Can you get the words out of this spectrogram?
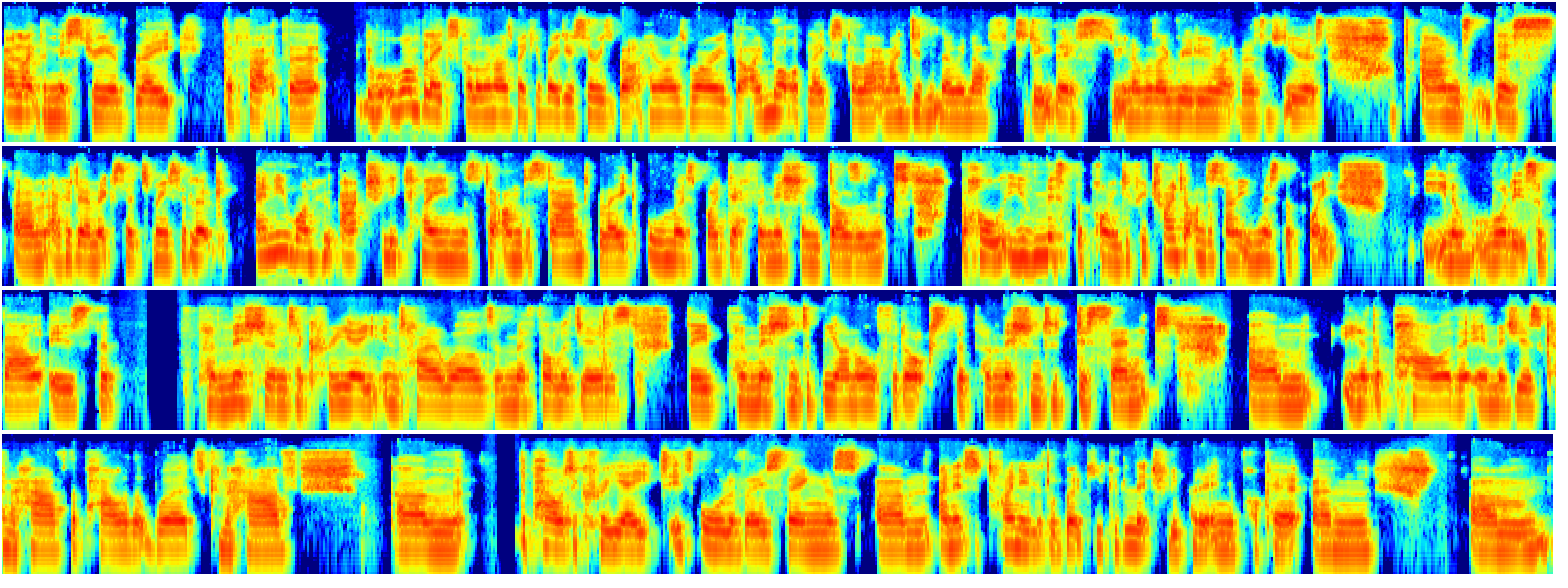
I like the mystery of Blake, the fact that one Blake scholar, when I was making a radio series about him, I was worried that I'm not a Blake scholar and I didn't know enough to do this. You know, was I really the right person to do this? And this um, academic said to me, he said, look, anyone who actually claims to understand Blake almost by definition doesn't. The whole, you've missed the point. If you're trying to understand it, you've missed the point. You know, what it's about is the permission to create entire worlds and mythologies, the permission to be unorthodox, the permission to dissent, um, you know, the power that images can have, the power that words can have, um, the power to create. It's all of those things. Um, and it's a tiny little book. You could literally put it in your pocket and um,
